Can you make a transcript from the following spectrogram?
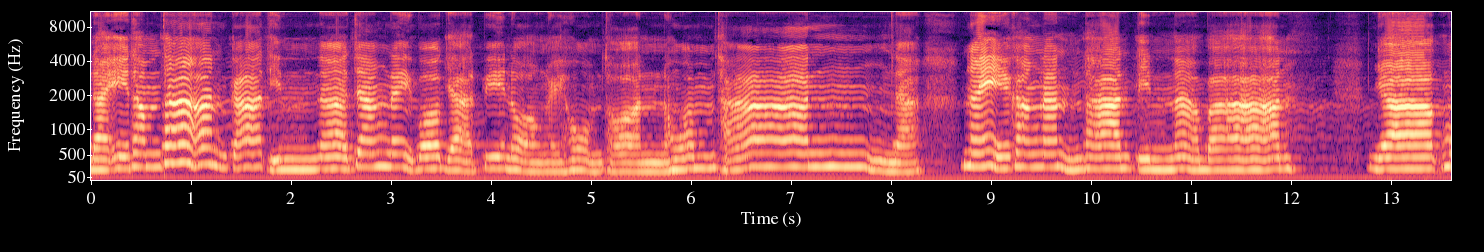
ได้ทำทานกาถินนาจังได้บอกญาติพี่น้องให้โฮมทอนห่วมทานนะในครั้งนั้นทานตินหน้าบาน อยากโม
